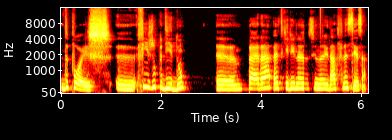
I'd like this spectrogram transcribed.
depois, uh, fiz o pedido eh, para adquirir a nacionalidade francesa.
